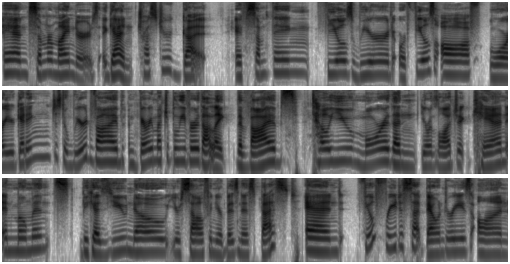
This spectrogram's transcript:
And some reminders again, trust your gut. If something feels weird or feels off or you're getting just a weird vibe, I'm very much a believer that like the vibes tell you more than your logic can in moments because you know yourself and your business best. And feel free to set boundaries on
